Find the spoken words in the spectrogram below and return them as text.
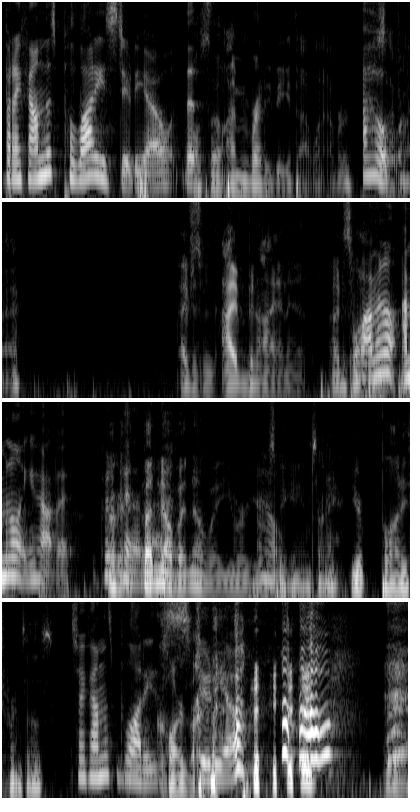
but I found this Pilates studio that's Also, I'm ready to eat that whenever. Oh. FYI. I've just been I've been eyeing it. I just want. well, I'm gonna I'm gonna let you have it. Put a pin in but that. no, but no, but you were you were Oh. speaking. I'm sorry. You're Pilates princess. so I found this Pilates Clarzard. studio Okay.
